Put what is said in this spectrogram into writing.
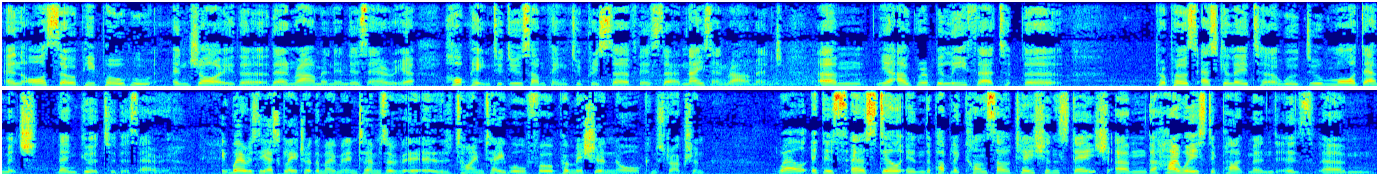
and also people who enjoy the, the environment in this area, hoping to do something to preserve this uh, nice environment. Um, yeah, our group believes that the proposed escalator will do more damage than good to this area. Where is the escalator at the moment in terms of uh, the timetable for permission or construction? Well, it is uh, still in the public consultation stage. Um, the Highways Department is um,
